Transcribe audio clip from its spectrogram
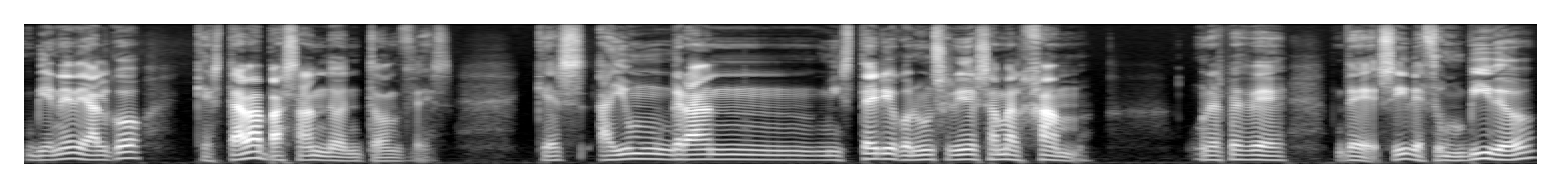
viene de algo que estaba pasando entonces, que es, hay un gran misterio con un sonido que se llama el ham, una especie de, de sí, de zumbido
